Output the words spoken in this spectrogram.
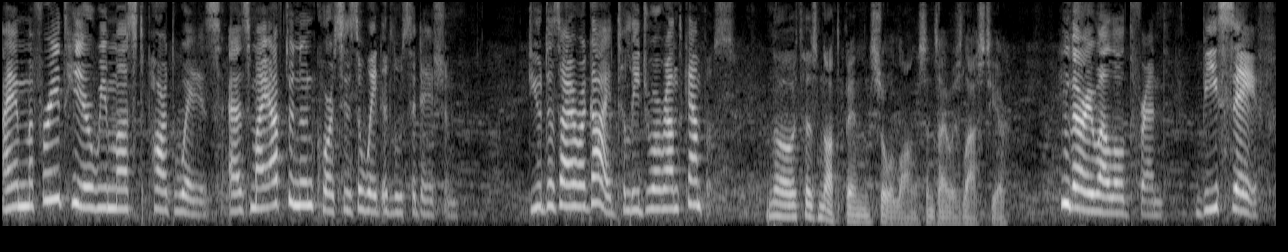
I am afraid here we must part ways, as my afternoon courses await elucidation. Do you desire a guide to lead you around campus? No, it has not been so long since I was last here. Very well, old friend. Be safe.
